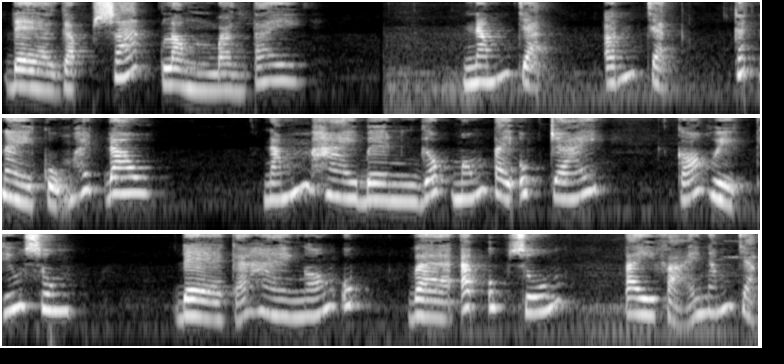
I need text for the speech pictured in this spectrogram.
Đè gặp sát lòng bàn tay. Nắm chặt, ấn chặt. Cách này cũng hết đau. Nắm hai bên gốc móng tay út trái, Có huyệt thiếu sung, Đè cả hai ngón út và áp út xuống, Tay phải nắm chặt.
